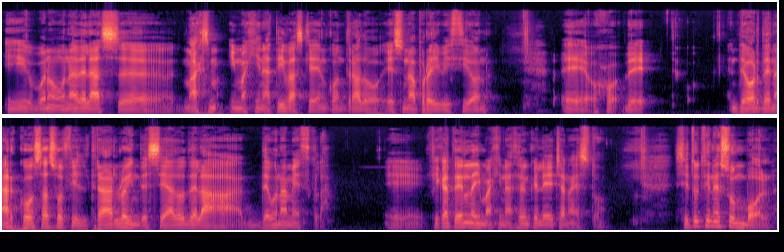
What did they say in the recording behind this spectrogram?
Y bueno, una de las más imaginativas que he encontrado es una prohibición eh, ojo, de, ordenar cosas o filtrar lo indeseado de, la, de una mezcla. Eh, fíjate en la imaginación que le echan a esto. Si tú tienes un bol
